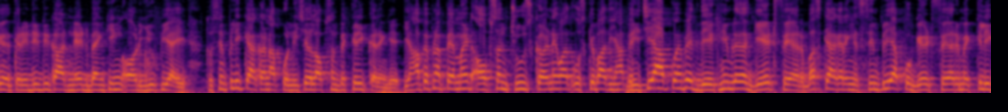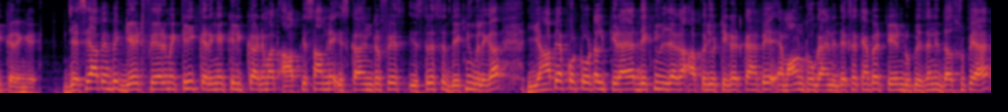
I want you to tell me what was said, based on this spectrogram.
credit card net banking और यूपीआई तो सिंपली क्या करना आपको नीचे वाला ऑप्शन पे क्लिक करेंगे। यहाँ पे अपना पेमेंट ऑप्शन चूज़ करने के बाद, उसके बाद यहाँ पे नीचे आपको यहाँ पे देखने मिलेगा गेट फेयर बस क्या करेंगे सिंपली आपको गेट फेयर में क्लिक करेंगे। जैसे आप यहाँ पे गेट फेयर में क्लिक करेंगे क्लिक करने के बाद आपके सामने इसका इंटरफेस इस तरह से देखने मिलेगा। यहाँ पे आपको टोटल किराया देखने मिल जाएगा। आपका जो टिकट का यहाँ पे अमाउंट होगा, यानी देख सकते हैं यहाँ पे टेन रुपीज़ यानी दस रुपया है।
